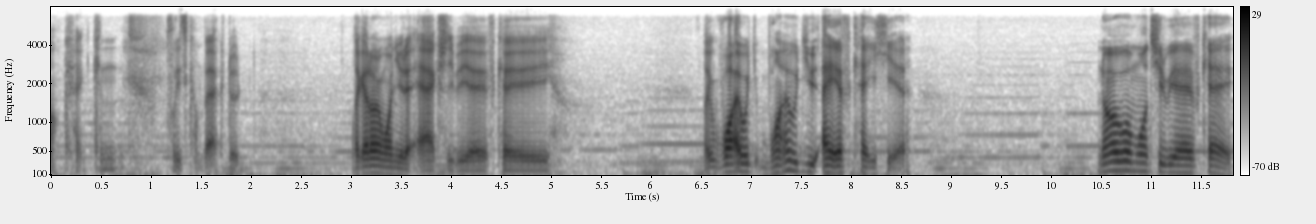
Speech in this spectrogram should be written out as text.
Okay, can please come back, dude. Like I don't want you to actually be AFK. Like why would why would you AFK here? No one wants you to be AFK.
